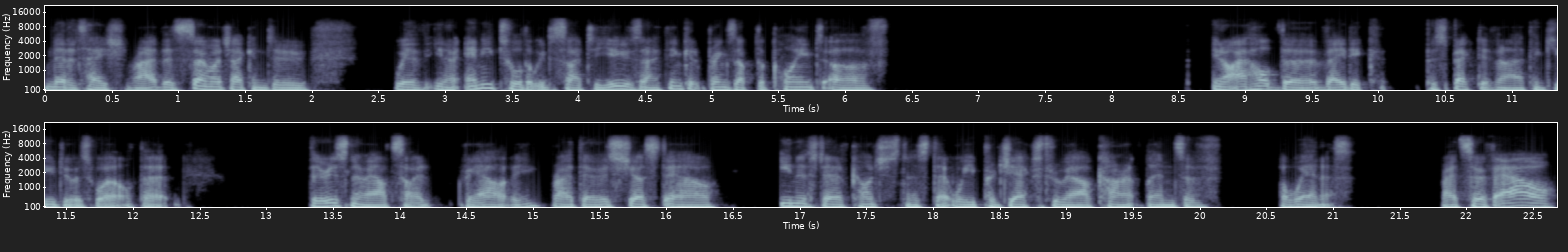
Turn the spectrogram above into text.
meditation, right? There's so much I can do with, you know, any tool that we decide to use. And I think it brings up the point of, you know, I hold the Vedic perspective, and I think you do as well, that there is no outside reality, right? There is just our inner state of consciousness that we project through our current lens of awareness, right? So if our,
